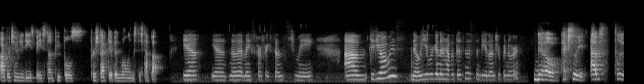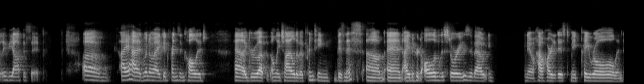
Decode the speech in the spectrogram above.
opportunities based on people's perspective and willingness to step up. Yeah, yeah, no, that makes perfect sense to me. Um, did you always know you were going to have a business and be an entrepreneur? No, actually, absolutely the opposite. Um, I had one of my good friends in college. I uh, grew up only child of a printing business, um, and I'd heard all of the stories about you know how hard it is to make payroll and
